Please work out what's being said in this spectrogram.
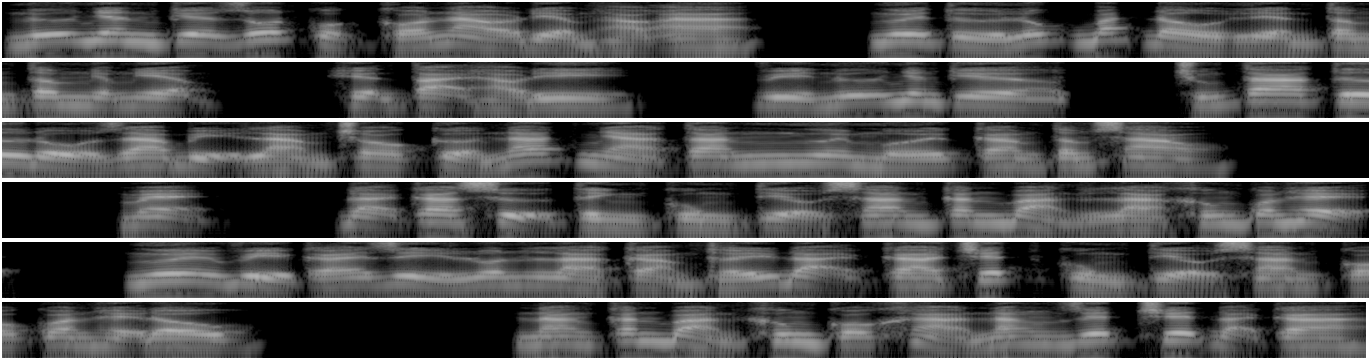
nữ nhân kia rốt cuộc có nào điểm hảo a, à? Ngươi từ lúc bắt đầu liền tâm tâm nhậm nghiệm, hiện tại hảo đi, vì nữ nhân kia, chúng ta tư đổ ra bị làm cho cửa nát nhà tan ngươi mới cam tâm sao. Mẹ, đại ca sự tình cùng tiểu san căn bản là không quan hệ, ngươi vì cái gì luôn là cảm thấy đại ca chết cùng tiểu san có quan hệ đâu. Nàng căn bản không có khả năng giết chết đại ca.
